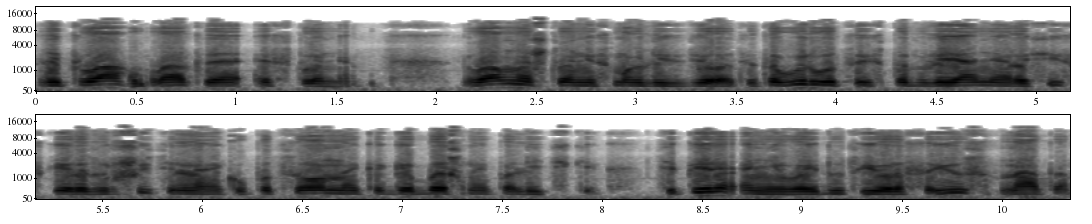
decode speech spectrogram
Литва латвия эстония Главное, что они смогли сделать, это вырваться из-под влияния российской разрушительной оккупационной КГБшной политики. Теперь они войдут в Евросоюз, НАТО,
